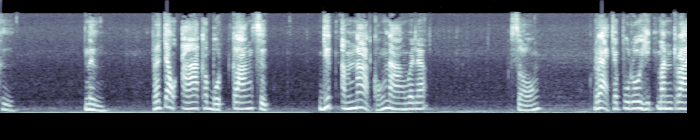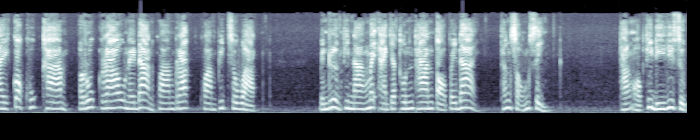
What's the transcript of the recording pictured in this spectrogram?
คือ 1. พระเจ้าอาขบฏกลางศึก ยึดอำนาจของนางไว้แล้ว 2. ราชปุโรหิตมันไรก็คุกคาม รุกเร้าในด้านความรักความพิศวาสเป็นเรื่องที่นางไม่อาจจะทนทานต่อไปได้ ทั้งสองสิ่ง ทางออกที่ดีที่สุด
